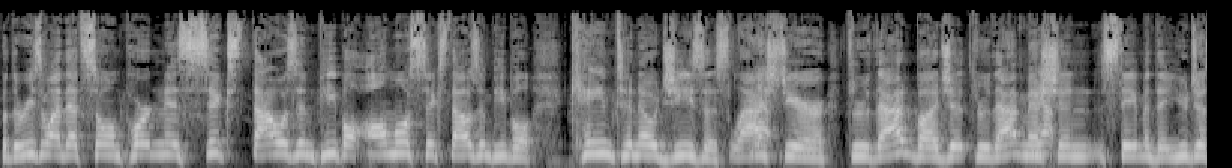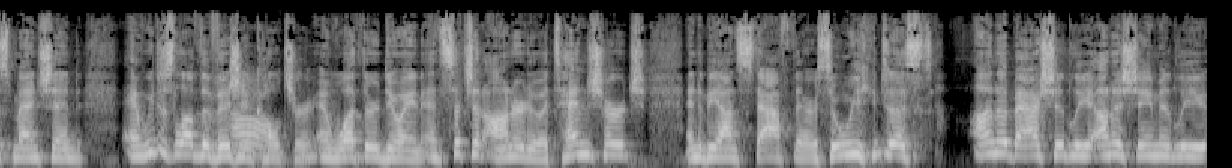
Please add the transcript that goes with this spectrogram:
but the reason why that's so important is 6,000 people, almost 6,000 people came to know Jesus last Yep. year through that budget, through that mission statement that you just mentioned. And we just love the vision Oh. culture and what they're doing. And such an honor to attend church and to be on staff there. So we just unabashedly, unashamedly,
